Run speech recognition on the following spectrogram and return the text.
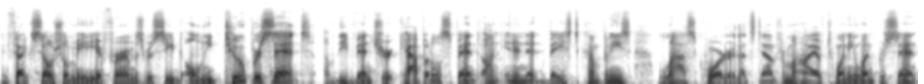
In fact, social media firms received only 2% of the venture capital spent on internet based companies last quarter. That's down from a high of 21% in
